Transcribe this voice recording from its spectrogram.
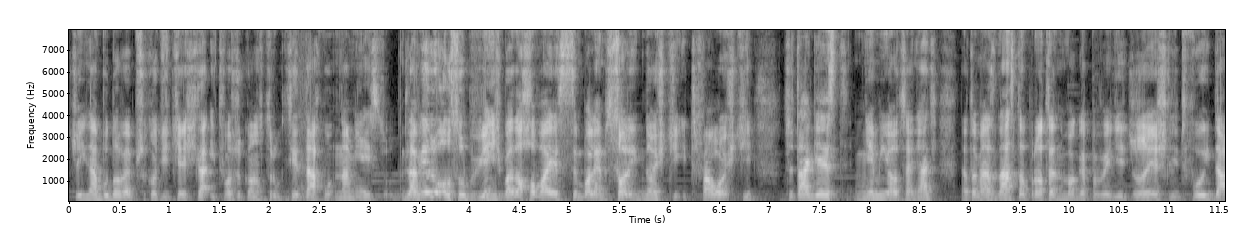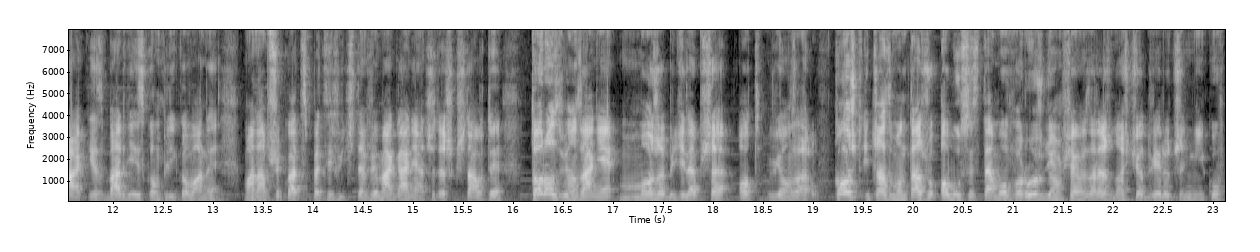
czyli na budowę przychodzi cieśla i tworzy konstrukcję dachu na miejscu. Dla wielu osób więźba jest symbolem solidności i trwałości. Czy tak jest? Nie mi oceniać. Natomiast na 100% mogę powiedzieć, że jeśli twój dach jest bardziej skomplikowany, ma na przykład specyficzne wymagania czy też kształty, to rozwiązanie może być lepsze od wiązarów. Koszt i czas montażu obu systemów różnią się w zależności od wielu czynników.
